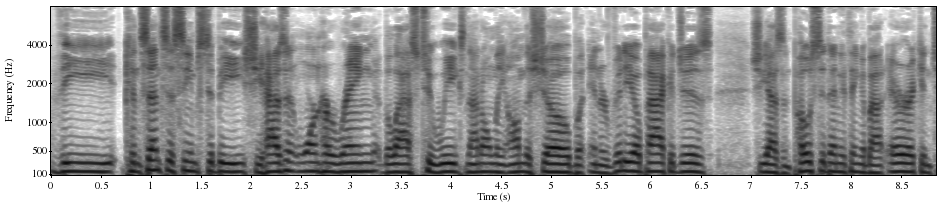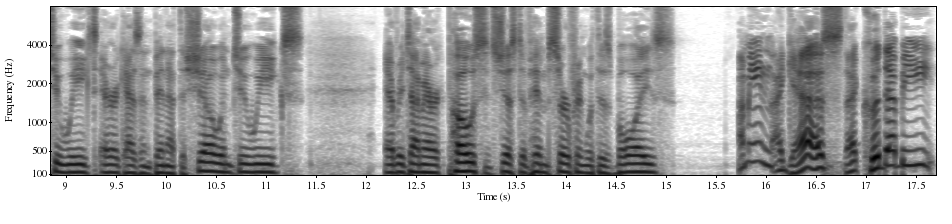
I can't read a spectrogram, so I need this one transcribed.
the consensus seems to be she hasn't worn her ring the last two weeks, not only on the show but in her video packages. She hasn't posted anything about Erich in two weeks. Erich hasn't been at the show in two weeks. Every time Erich posts, it's just of him surfing with his boys. I mean, I guess that could that be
